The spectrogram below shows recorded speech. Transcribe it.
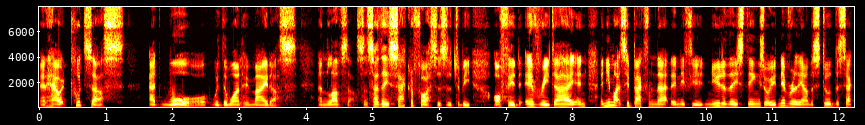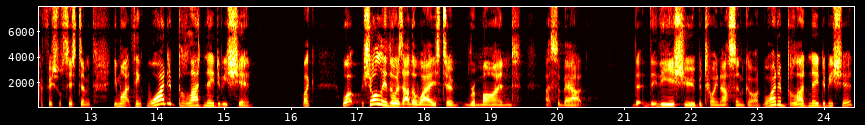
and how it puts us at war with the one who made us and loves us. And so these sacrifices are to be offered every day. And, and you might sit back from that, and if you're new to these things or you've never really understood the sacrificial system, you might think, why did blood need to be shed? Like, what, surely there was other ways to remind us about the, the, the issue between us and God. Why did blood need to be shed?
